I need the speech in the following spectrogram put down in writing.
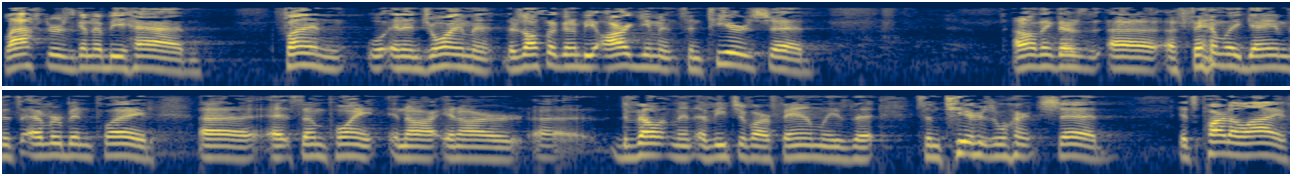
Laughter is going to be had. Fun and enjoyment. There's also going to be arguments and tears shed. I don't think there's a, a family game that's ever been played uh, at some point in our in our uh, development of each of our families that some tears weren't shed. It's part of life.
